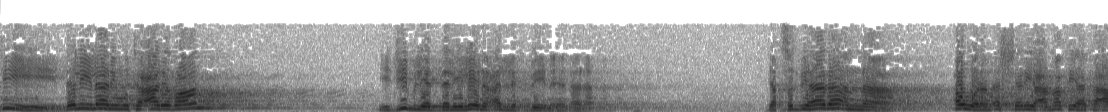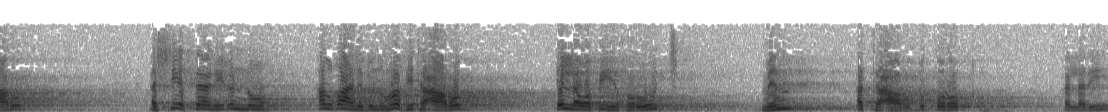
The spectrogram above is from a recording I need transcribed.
فيه دليلان متعارضان يجيب لي الدليلين ألف بينهن أنا. يقصد بهذا أن أولا الشريعة ما فيها تعارض الشيء الثاني أنه الغالب أنه ما في تعارض إلا وفيه خروج من التعارض بالطرق الذي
